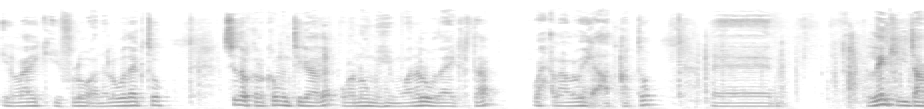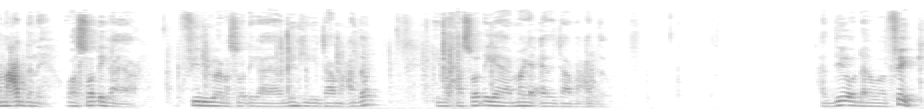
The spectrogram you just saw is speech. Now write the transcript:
iyo like iyo flow aa nala wadaagto sidoo kale commentigaada waa noo muhiim waa nala wadaagi kartaa wax alaala wixii aad qabto. Linkigii jaamacaddane waa soo dhigayaa videogaana soo dhigayaa linkigii jaamacadda. Iyo waxaa soo dhigayaa magaceeda jaamacadda. Haddii oo dhaha waa fake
